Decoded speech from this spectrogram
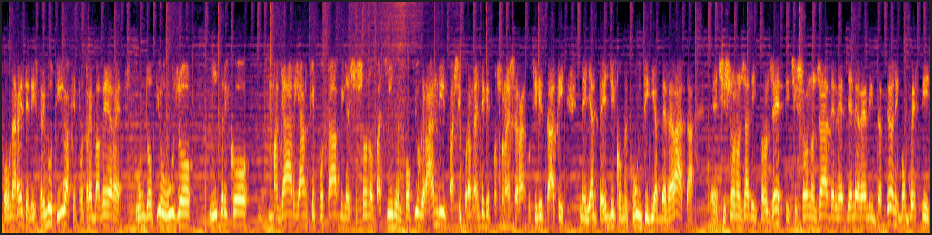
con una rete distributiva che potrebbe avere un doppio uso idrico, magari anche potabile se sono bacini un po' più grandi, ma sicuramente che possono essere anche utilizzati negli alpeggi come punti di abbeverata. Eh, ci sono già dei progetti, ci sono già delle, delle un con questi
